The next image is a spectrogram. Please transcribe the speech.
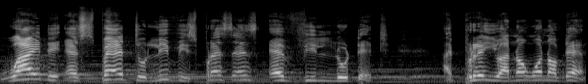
Why they expect to leave His presence heavy loaded? I pray you are not one of them.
